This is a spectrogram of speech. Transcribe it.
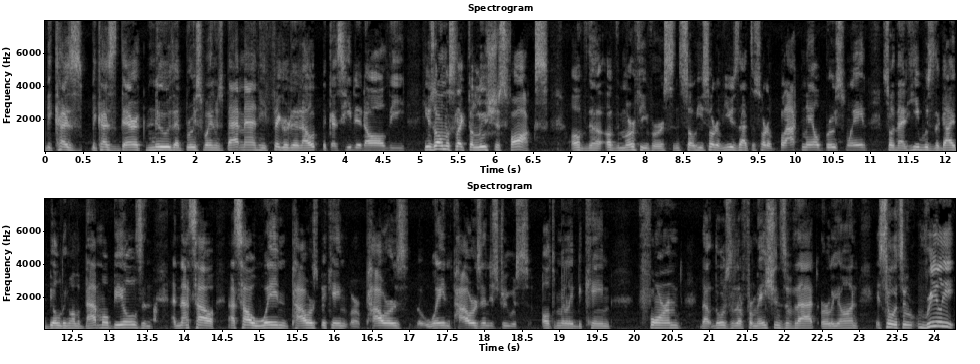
because because Derek knew that Bruce Wayne was Batman, he figured it out because he did all the. He was almost like the Lucius Fox of the of the Murphyverse, and so he sort of used that to sort of blackmail Bruce Wayne, so that he was the guy building all the Batmobiles, and and that's how that's how Wayne Powers became or Powers the Wayne Powers industry was ultimately became formed. That those are the formations of that early on. So it's a really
